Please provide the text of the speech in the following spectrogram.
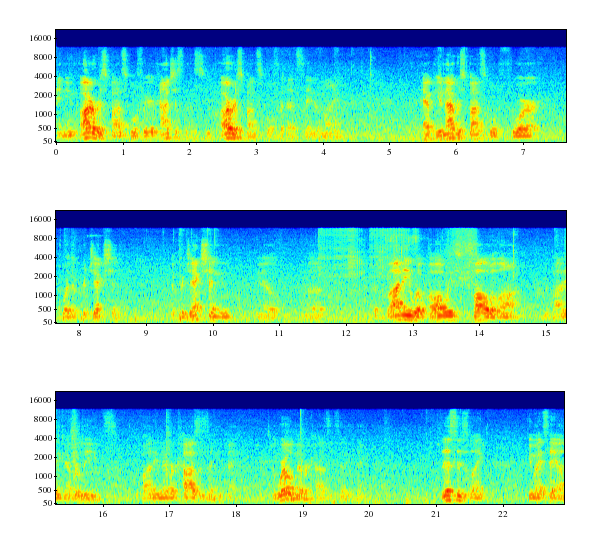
And you are responsible for your consciousness. You are responsible for that state of mind. You're not responsible for, for the projection. The projection, you know, the, the body will always follow along. The body never leads. The body never causes anything. The world never causes anything. This is like, you might say, a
